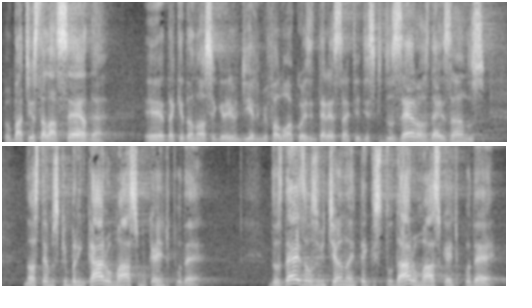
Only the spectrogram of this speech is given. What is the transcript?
O Batista Lacerda, é, daqui da nossa igreja, um dia ele me falou uma coisa interessante. Ele disse que dos zero aos dez anos nós temos que brincar o máximo que a gente puder. Dos 10 aos 20 anos, a gente tem que estudar o máximo que a gente puder.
